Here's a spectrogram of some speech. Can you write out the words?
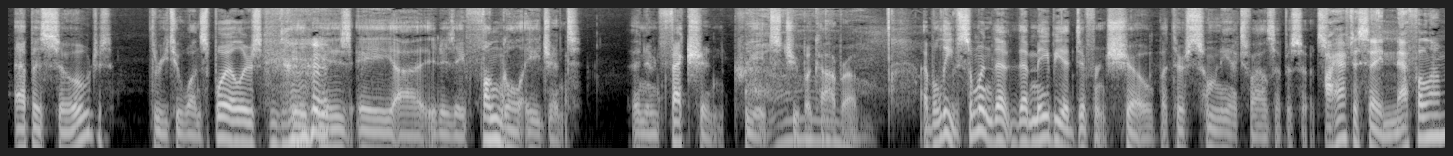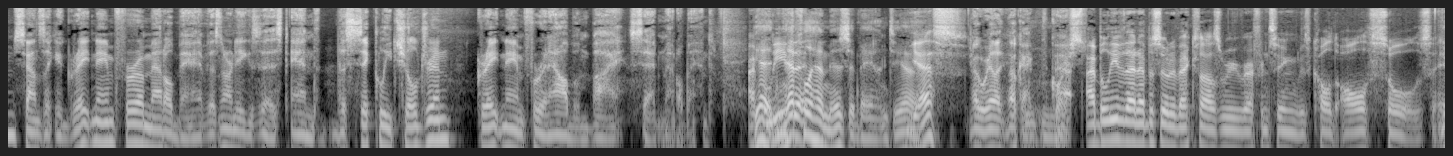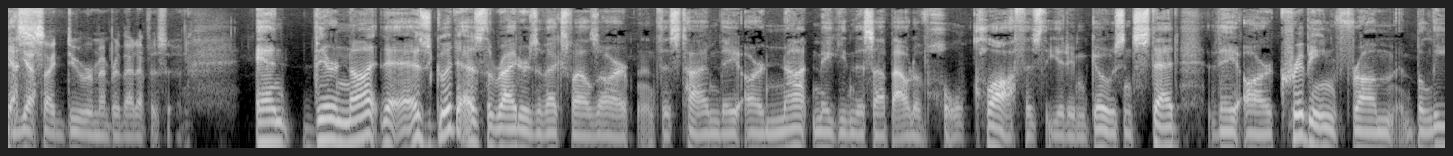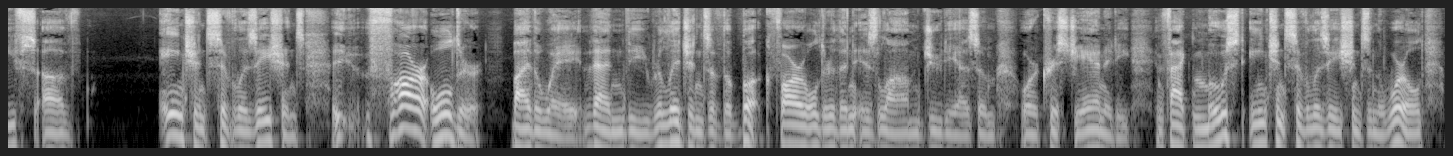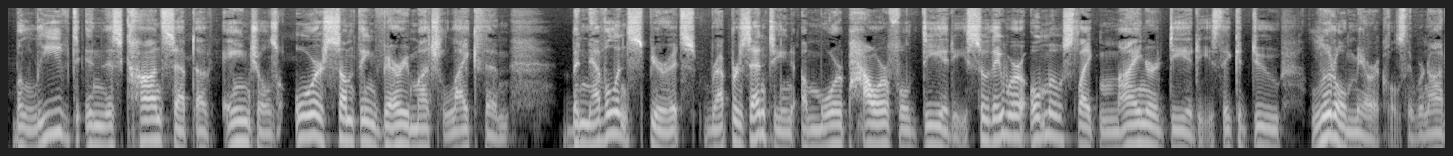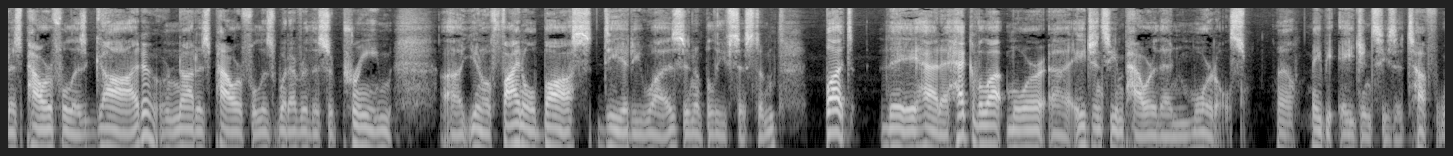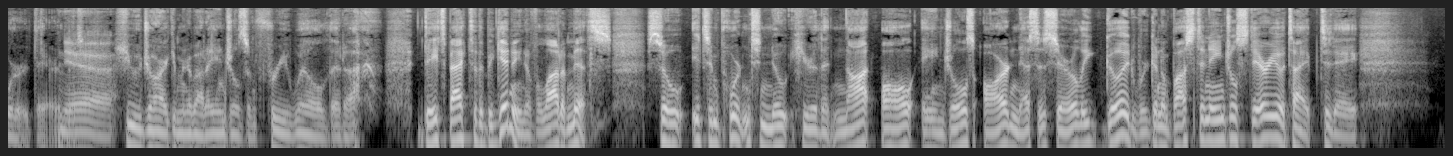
episode, three, two, one spoilers. it is a uh, it is a fungal agent. An infection creates chupacabra. I believe someone that that may be a different show, but there's so many X Files episodes. I have to say, Nephilim sounds like a great name for a metal band if it doesn't already exist. And The Sickly Children, great name for an album by said metal band. I yeah, believe Nephilim is a band. Yeah. yes. Oh, really? Okay, of mm-hmm. course. I believe that episode of X Files we were referencing was called All Souls. And Yes. yes, I do remember that episode. And they're not as good as the writers of X Files are at this time. They are not making this up out of whole cloth, as the idiom goes. Instead, they are cribbing from beliefs of ancient civilizations, far older, by the way, than the religions of the book, far older than Islam, Judaism, or Christianity. In fact, most ancient civilizations in the world believed in this concept of angels or something very much like them. Benevolent spirits representing a more powerful deity. So they were almost like minor deities. They could do little miracles. They were not as powerful as God or not as powerful as whatever the supreme, uh, you know, final boss deity was in a belief system. But they had a heck of a lot more uh, agency and power than mortals. Well, maybe agency is a tough word there. There's Yeah. a huge argument about angels and free will that uh, dates back to the beginning of a lot of myths. So it's important to note here that not all angels are necessarily good. We're going to bust an angel stereotype today.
